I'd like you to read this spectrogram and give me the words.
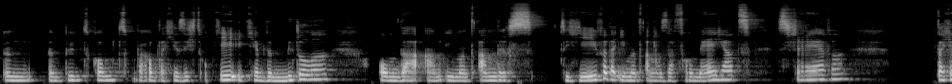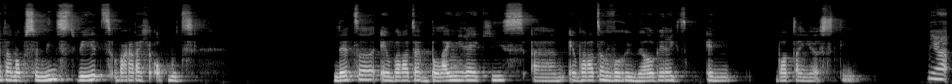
een, een punt komt waarop dat je zegt, oké, ik heb de middelen om dat aan iemand anders te geven, dat iemand anders dat voor mij gaat schrijven, dat je dan op zijn minst weet waar dat je op moet letten en wat er belangrijk is um, en wat er voor je wel werkt en wat dan juist niet. Ja,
